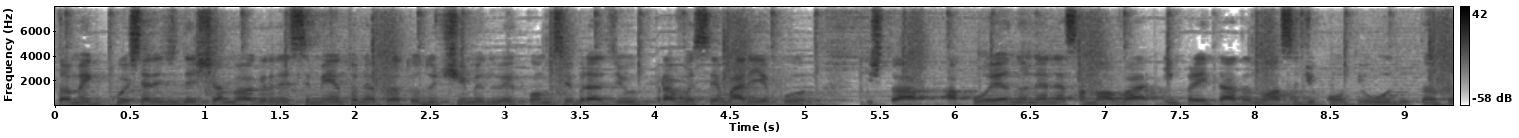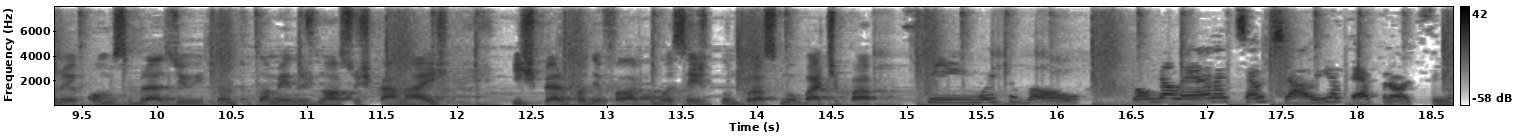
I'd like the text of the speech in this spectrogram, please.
Também gostaria de deixar meu agradecimento né, para todo o time do E-Commerce Brasil, para você, Maria, por estar apoiando né, nessa nova empreitada nossa de conteúdo, tanto no E-Commerce Brasil e tanto também nos nossos canais. E espero poder falar com vocês no próximo bate-papo. Sim, muito bom. Bom, galera, tchau, tchau e até a próxima.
